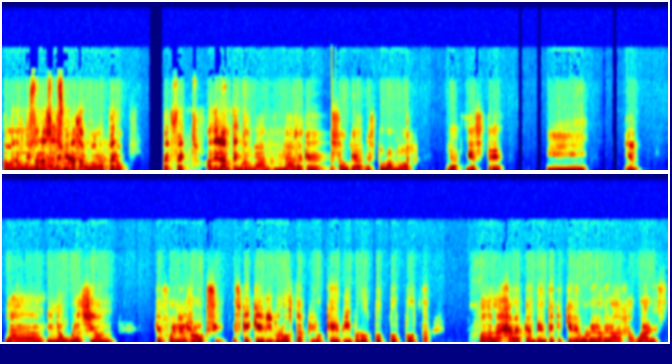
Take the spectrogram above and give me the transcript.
a mí no, me gusta la censura tampoco, pero perfecto, adelante. Nada, nada, que desahogar, es puro amor, ¿ya? y este, y, y el, la inauguración que fue en el Roxy, es que qué vibrota, pero qué vibrotototota. Guadalajara candente que quiere volver a ver a Jaguares.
